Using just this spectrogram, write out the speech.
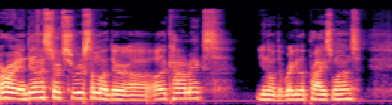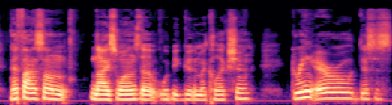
All right, and then I searched through some of their uh, other comics, you know, the regular price ones. And I found some nice ones that would be good in my collection. Green Arrow, this is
